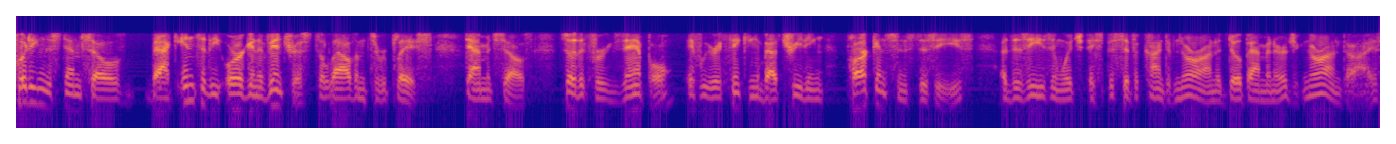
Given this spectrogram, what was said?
putting the stem cells back into the organ of interest to allow them to replace damaged cells. So that, for example, if we were thinking about treating Parkinson's disease, a disease in which a specific kind of neuron, a dopaminergic neuron, dies,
